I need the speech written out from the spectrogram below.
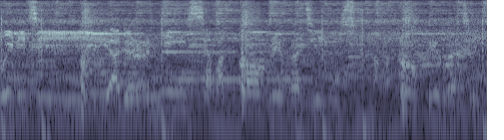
Вылети и обернись, а потом превратись потом превратись,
